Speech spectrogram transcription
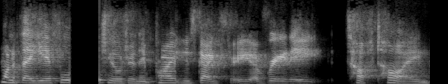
one of their year four children in primary who's going through a really tough time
